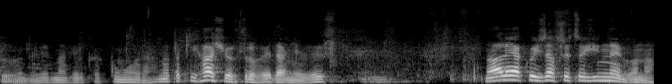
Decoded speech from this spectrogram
Kurde, jedna wielka komora. No taki hasior trochę, Daniel, wiesz? No ale jakoś zawsze coś innego, no.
